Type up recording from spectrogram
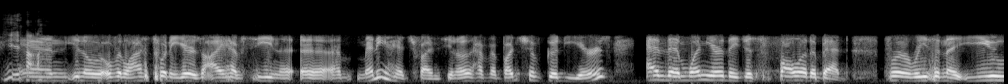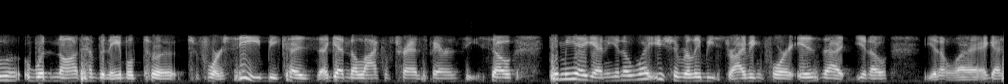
Yeah. And you know, over the last twenty years, I have seen uh, uh, many hedge funds, you know, have a bunch of good years, and then one year they just fall out of bed for a reason that you would not have been able to to foresee because again, the lack of transparency. So, to me, again, you know, what you should really be striving for is that you know you know, I guess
